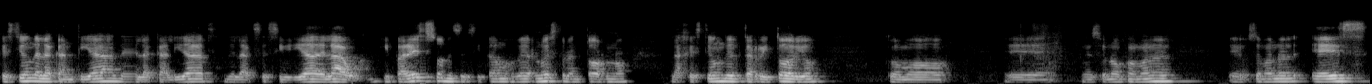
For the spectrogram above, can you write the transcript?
gestión de la cantidad, de la calidad, de la accesibilidad del agua. Y para eso necesitamos ver nuestro entorno, la gestión del territorio, como eh, mencionó Juan eh, José Manuel, es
